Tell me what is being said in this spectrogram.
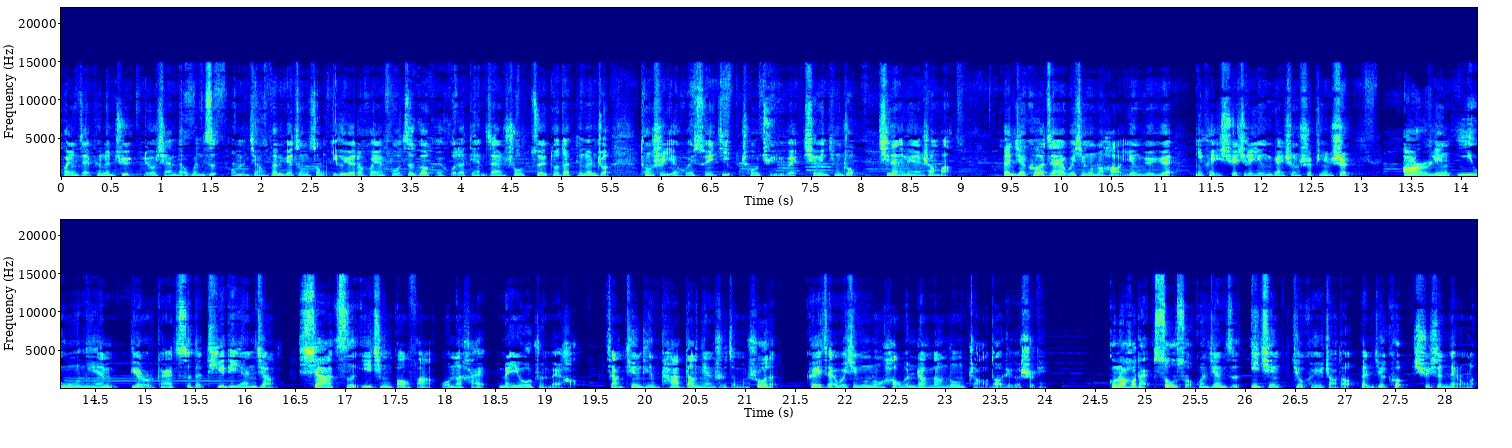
欢迎在评论区留下你的文字，我们将分别赠送一个月的会员服务资格给获得点赞数最多的评论者，同时也会随机抽取一位幸运听众，期待你留言上榜。本节课在微信公众号“应约约”，你可以学习的英语原声视频是二零一五年比尔盖茨的 TED 演讲。下次疫情爆发，我们还没有准备好，想听听他当年是怎么说的。可以在微信公众号文章当中找到这个视频，公众号后台搜索关键字“疫情”就可以找到本节课学习的内容了。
